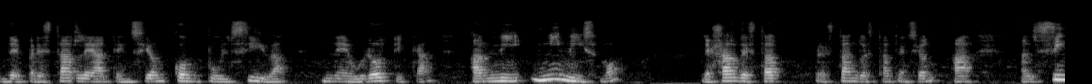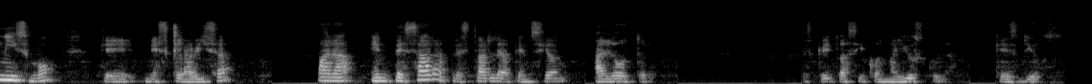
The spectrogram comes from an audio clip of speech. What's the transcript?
de prestarle atención compulsiva, neurótica, a mí, mí mismo, dejar de estar prestando esta atención al sí mismo que me esclaviza, para empezar a prestarle atención al otro, escrito así con mayúscula, que es Dios,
